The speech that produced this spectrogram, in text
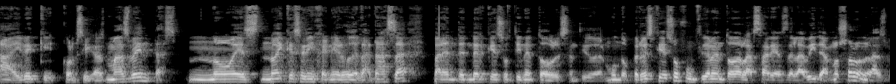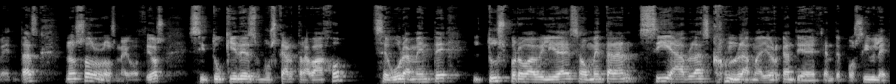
hay de que consigas más ventas. No es, no hay que ser ingeniero de la NASA para entender que eso tiene todo el sentido del mundo, pero es que eso funciona en todas las áreas de la vida, no solo en las ventas, no solo en los negocios. Si tú quieres buscar trabajo, seguramente tus probabilidades aumentarán si hablas con la mayor cantidad de gente posible.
